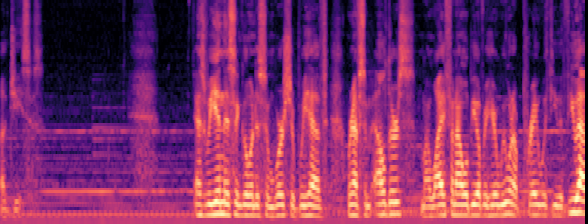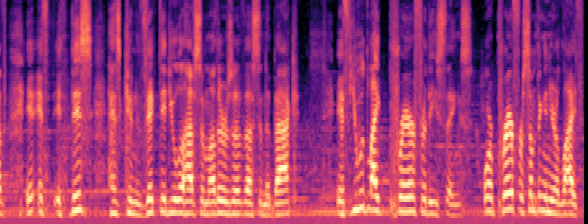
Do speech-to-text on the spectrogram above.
of Jesus? as we end this and go into some worship, we have we're gonna have some elders. My wife and I will be over here. We want to pray with you. If you have, if if this has convicted you, we'll have some others of us in the back. If you would like prayer for these things or prayer for something in your life,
